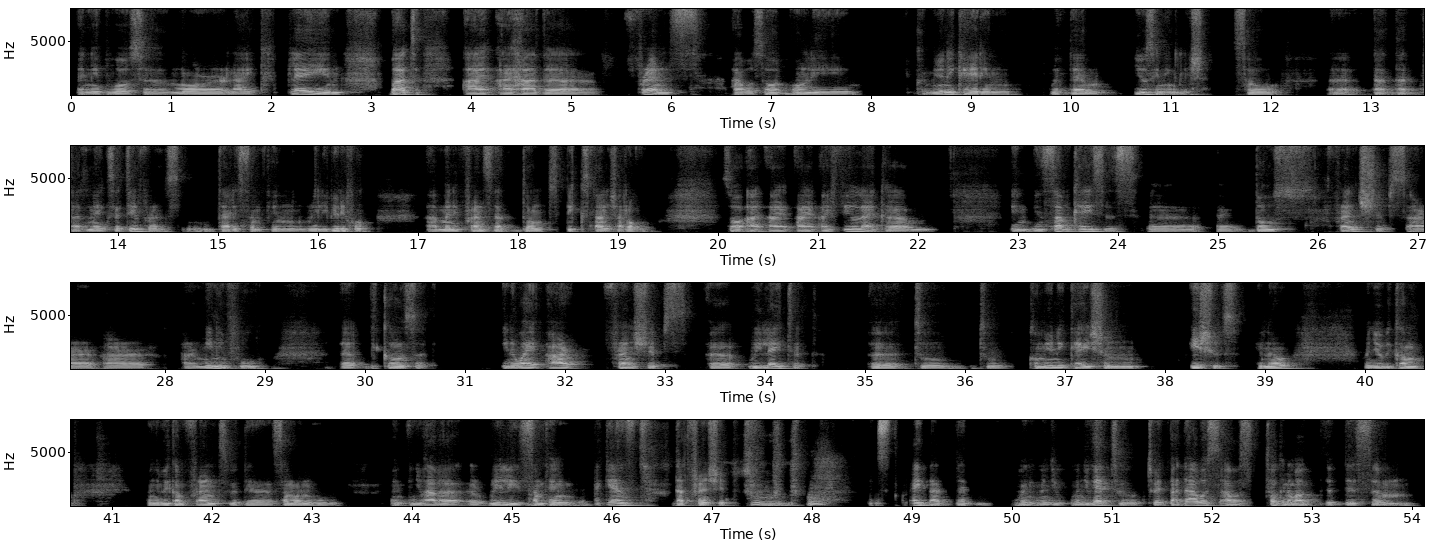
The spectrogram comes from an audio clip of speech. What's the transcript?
and it was uh, more like playing. But I I had uh, friends. I was only communicating with them using English. So uh, that, that, that makes a difference. That is something really beautiful. Uh, many friends that don't speak Spanish at all. So I, I, I feel like um, in, in some cases, uh, uh those friendships are, are, are meaningful uh, because in a way our friendships related to, to communication issues, you know? When you become when you become friends with uh, someone who and, and you have a, a, really something against that friendship it's great that that when, when you when you get to, to it. But i was i was talking about this um,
